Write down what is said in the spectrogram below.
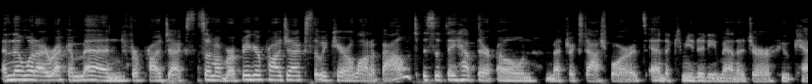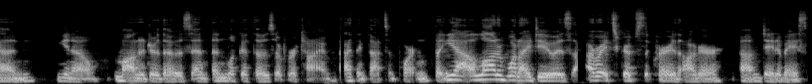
And then what I recommend for projects, some of our bigger projects that we care a lot about, is that they have their own metrics dashboards and a community manager who can, you know, monitor those and, and look at those over time. I think that's important. But yeah, a lot of what I do is I write scripts that query the Augur um, database.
